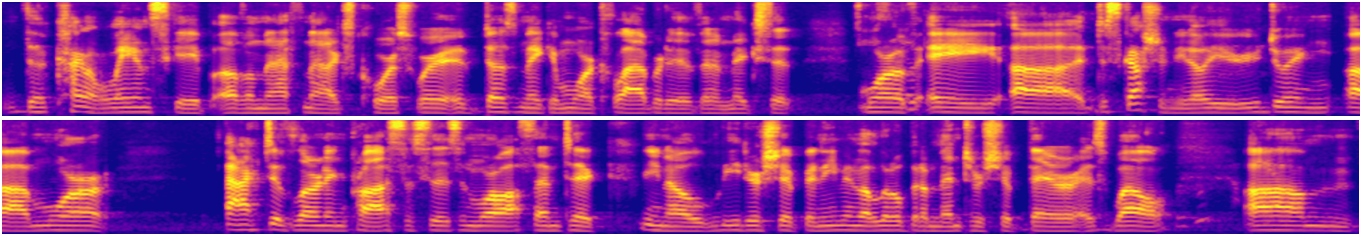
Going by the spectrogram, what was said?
the kind of landscape of a mathematics course where it does make it more collaborative and it makes it more of a uh, discussion. You know, you're, you're doing uh, more active learning processes and more authentic, you know, leadership and even a little bit of mentorship there as well. Mm-hmm. Um,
